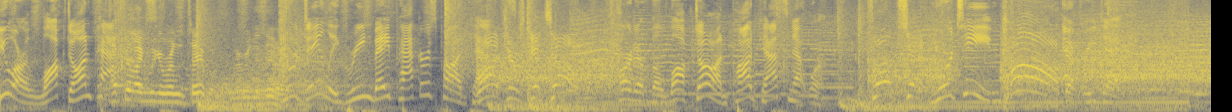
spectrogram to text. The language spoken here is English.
You are Locked On Packers. I feel like we can run the table. We're going to do it. Your daily Green Bay Packers podcast. Rodgers gets out. Part of the Locked On Podcast Network. Floats it. Your team Cobb. every day.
